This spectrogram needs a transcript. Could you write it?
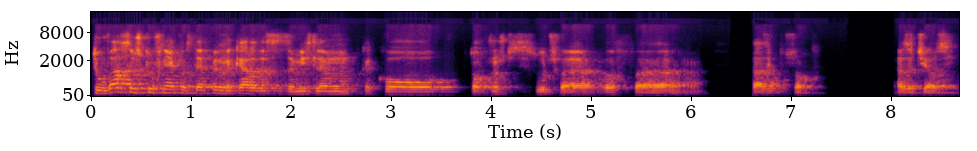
Това също в някаква степен ме кара да се замислям какво точно ще се случва в а, тази посока за Челси.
